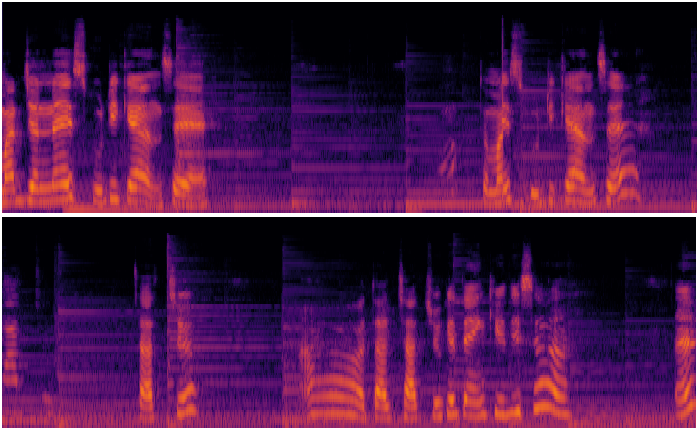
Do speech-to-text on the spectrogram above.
তোমার জন্য স্কুটি কে আনছে? তোমার স্কুটি কে আনছে? চাচু। ও তার চাচ্চুকে থ্যাংক ইউ দিছ? হ্যাঁ?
